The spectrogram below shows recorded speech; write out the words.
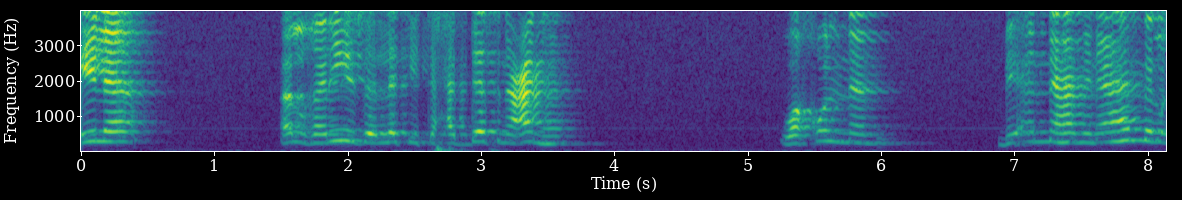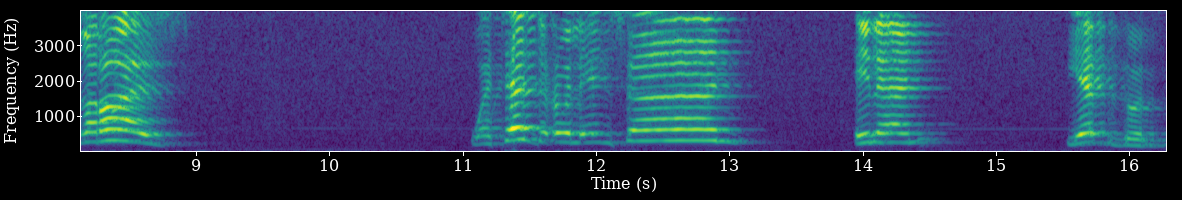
إلى الغريزة التي تحدثنا عنها. وقلنا بأنها من أهم الغرائز. وتدعو الإنسان إلى أن يبذل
